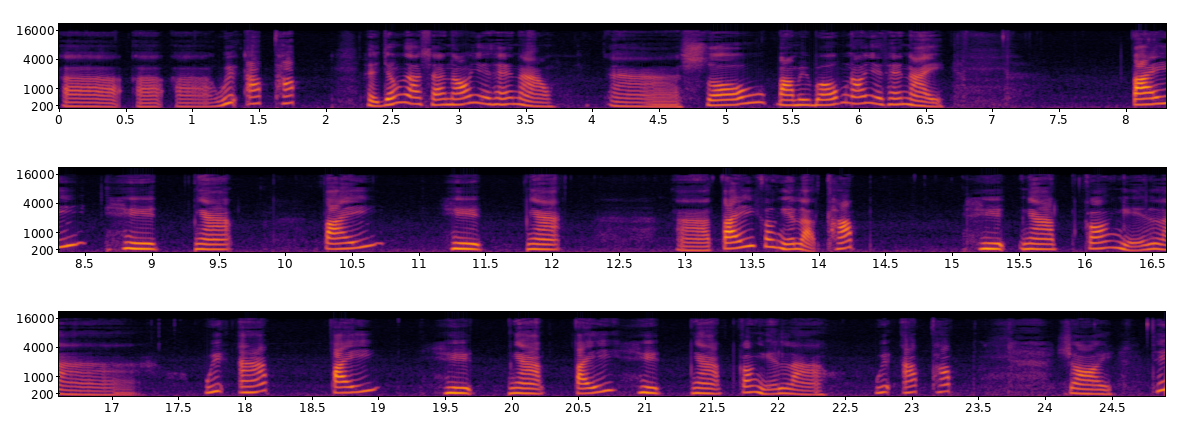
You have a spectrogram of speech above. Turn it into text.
à, à, à, huyết áp thấp. Thì chúng ta sẽ nói như thế nào? À, số 34 nói như thế này. Tấy huyệt ngạt tấy Huyệt ngạt à, tấy có nghĩa là thấp. Huyệt ngạt có nghĩa là huyết áp tấy. Huyệt ngạt tấy. Huyệt ngạt có nghĩa là huyết áp thấp. Rồi thí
